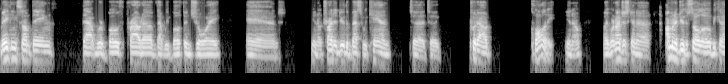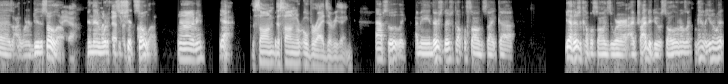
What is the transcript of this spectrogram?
making something that we're both proud of, that we both enjoy, and you know, try to do the best we can to to put out quality. You know, like we're not just gonna. I'm gonna do the solo because I want to do the solo, Yeah. and then What's what if it's a shit solo? You know what I mean? Yeah. The song, the song overrides everything. Absolutely i mean there's there's a couple songs like uh yeah there's a couple songs where i've tried to do a solo and i was like man you know what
